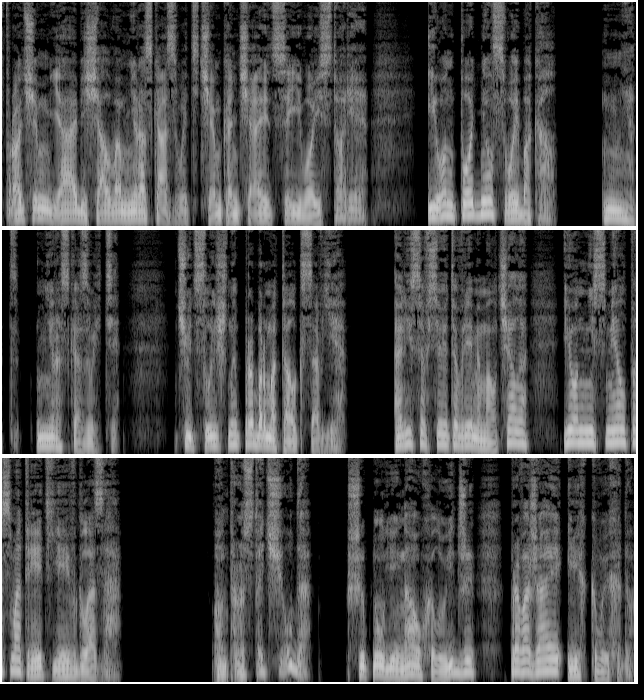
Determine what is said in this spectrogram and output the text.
Впрочем, я обещал вам не рассказывать, чем кончается его история». И он поднял свой бокал. «Нет, не рассказывайте». Чуть слышно пробормотал Ксавье. Алиса все это время молчала, и он не смел посмотреть ей в глаза. «Он просто чудо!» — шепнул ей на ухо Луиджи, провожая их к выходу.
